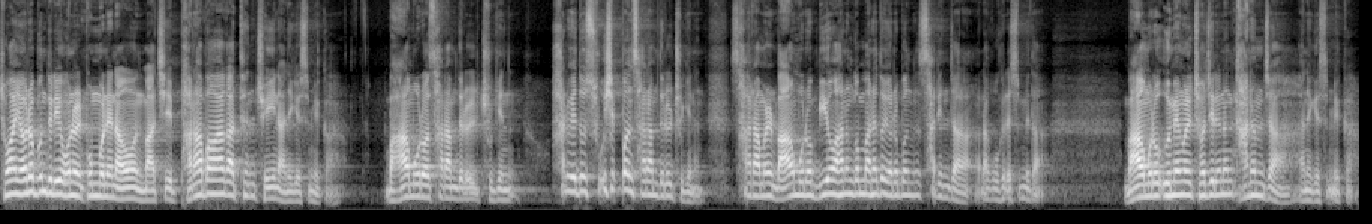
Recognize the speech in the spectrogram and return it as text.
저와 여러분들이 오늘 본문에 나온 마치 바라바와 같은 죄인 아니겠습니까? 마음으로 사람들을 죽인 하루에도 수십 번 사람들을 죽이는 사람을 마음으로 미워하는 것만 해도 여러분 살인자라고 그랬습니다. 마음으로 음행을 저지르는 간음자 아니겠습니까?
